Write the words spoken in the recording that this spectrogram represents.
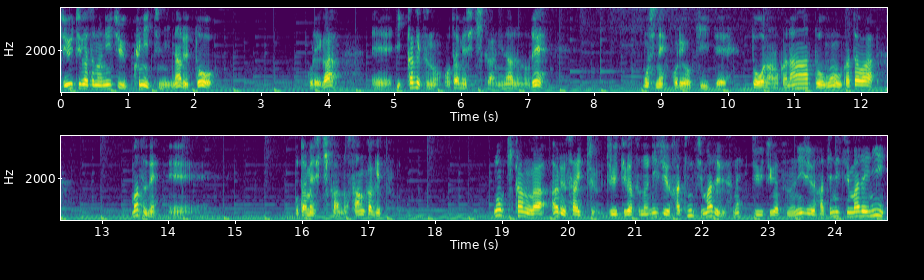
11月の29日になると、これが、え1ヶ月のお試し期間になるので、もしね、これを聞いてどうなのかなと思う方は、まずね、え、お試し期間の3ヶ月の期間がある最中、11月の28日までですね、11月の28日までに、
